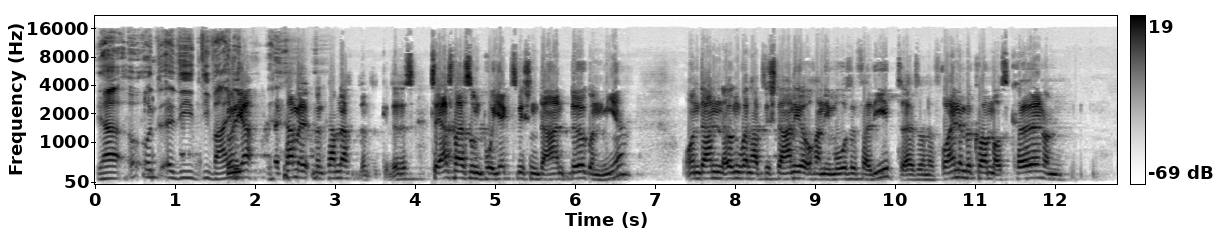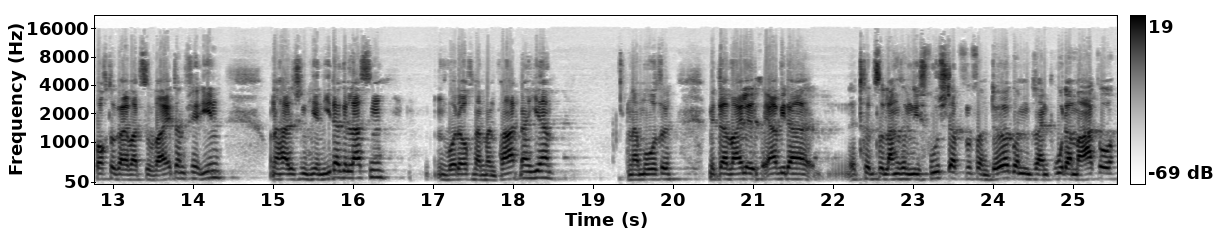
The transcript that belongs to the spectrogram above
Ja, und äh, die, die Weine. Und ja, dann kam, dann kam nach, das, zuerst war es so ein Projekt zwischen Dan, Dirk und mir. Und dann irgendwann hat sich Daniel auch an die Mosel verliebt, also eine Freundin bekommen aus Köln und Portugal war zu weit dann für ihn. Und dann hatte ich ihn hier niedergelassen und wurde auch dann mein Partner hier an der Mosel. Mittlerweile ist er wieder, er tritt so langsam in die Fußstapfen von Dirk und sein Bruder Marco.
